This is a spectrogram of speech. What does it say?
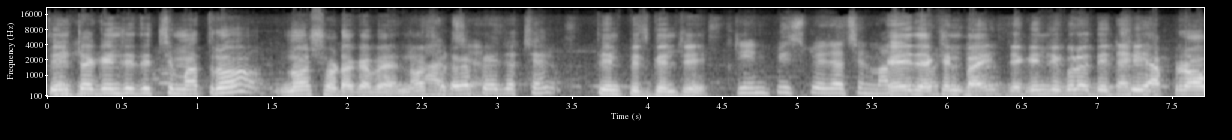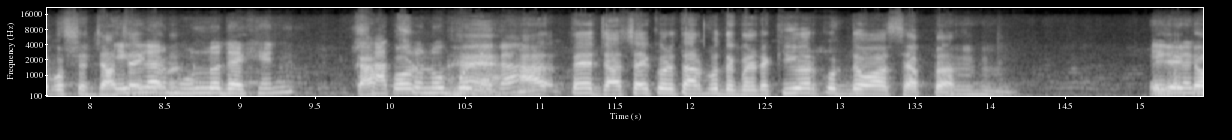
তিনটা গেঞ্জি দিচ্ছি মাত্র নয়শো টাকা ভাই। নয়শো টাকা আচ্ছা। পেয়ে যাচ্ছেন তিন পিস গেঞ্জি। তিন পিস পেয়ে যাচ্ছেন এই দেখেন ভাই। যে গেঞ্জিগুলো দিচ্ছি দেখেন। আপনারা অবশ্যই যাচাই মূল্য দেখেন কাপড় হ্যাঁ, হাতে যাচাই করে তারপর দেখবেন এটা কিউআর কোড দেওয়া আছে আপনার। এটা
